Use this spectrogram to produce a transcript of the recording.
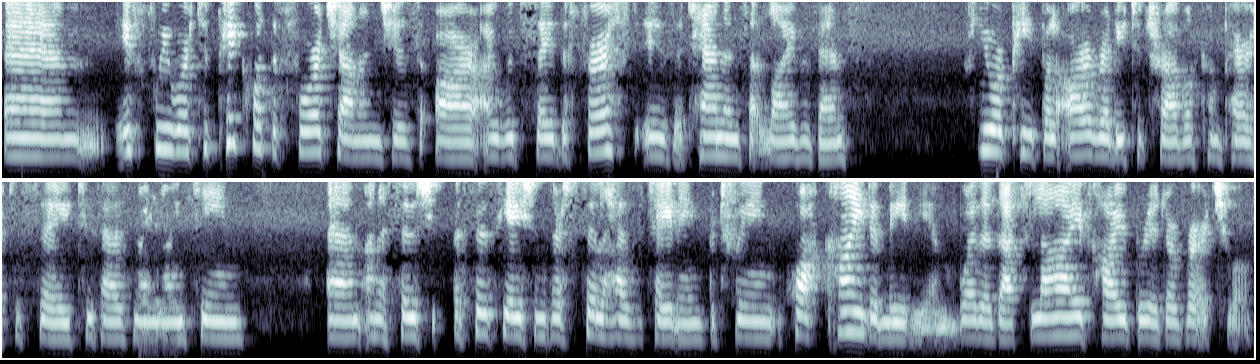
Um, if we were to pick what the four challenges are, I would say the first is attendance at live events. Fewer people are ready to travel compared to, say, 2019. Um, and associ- associations are still hesitating between what kind of medium, whether that's live, hybrid, or virtual.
